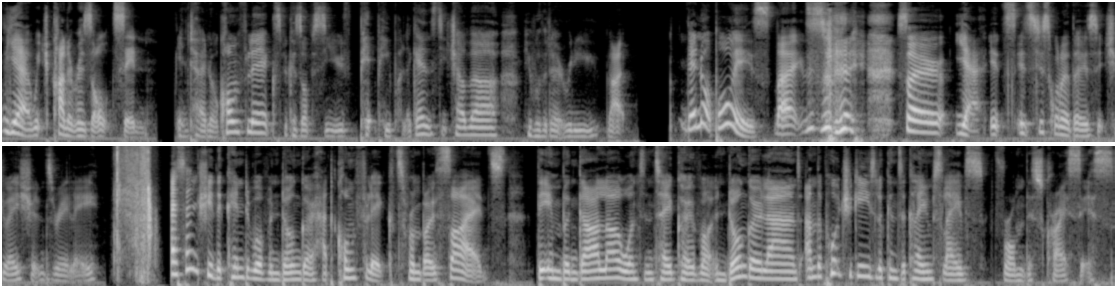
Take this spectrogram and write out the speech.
Yeah, which kind of results in internal conflicts because obviously you've pit people against each other, people that don't really like they're not boys. Like so yeah, it's it's just one of those situations really. Essentially the kingdom of Ndongo had conflicts from both sides. The Imbangala wanting to take over Ndongo land and the Portuguese looking to claim slaves from this crisis.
